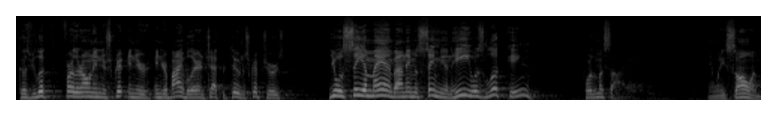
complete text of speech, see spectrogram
Because if you look further on in your, script, in, your, in your Bible there in chapter 2 in the scriptures, you will see a man by the name of Simeon. He was looking for the Messiah. And when he saw him,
